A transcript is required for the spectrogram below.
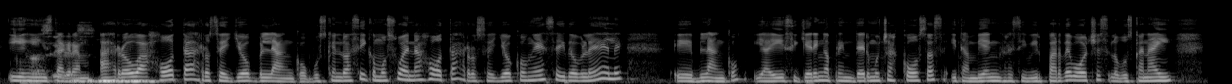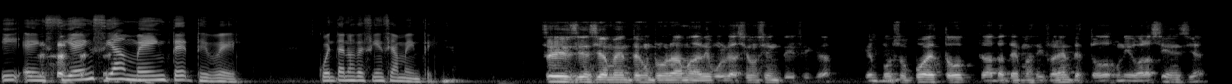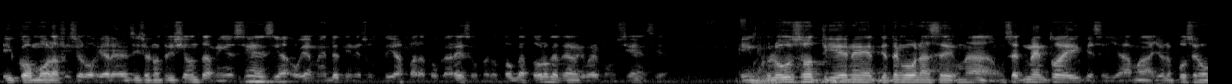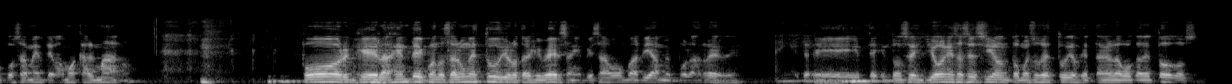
Y en Así Instagram, es. arroba J Roselló Blanco. Búsquenlo así como suena, J Roselló con S y doble L eh, Blanco. Y ahí si quieren aprender muchas cosas y también recibir par de boches, lo buscan ahí. Y en Cienciamente TV. Cuéntanos de Cienciamente. Sí, Cienciamente es un programa de divulgación científica que por supuesto trata temas diferentes, todos unidos a la ciencia, y como la fisiología del ejercicio y nutrición también es ciencia, obviamente tiene sus días para tocar eso, pero toca todo lo que tenga que ver con ciencia. Incluso tiene, yo tengo una, una- un segmento ahí que se llama, yo le puse jocosamente, vamos a calmarnos, porque la gente cuando sale un estudio lo tergiversan y empiezan a bombardearme por las redes. Ay, ay, ay. Eh, entonces yo en esa sesión tomo esos estudios que están en la boca de todos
